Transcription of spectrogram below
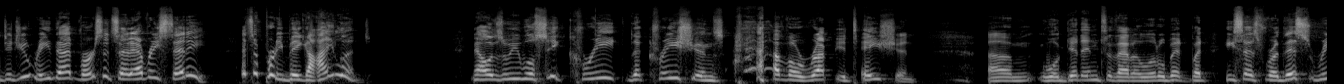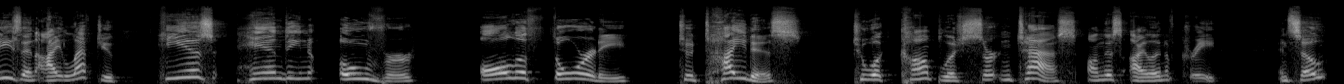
Did you read that verse? It said every city. It's a pretty big island. Now, as we will see, Crete, the Cretians have a reputation. Um, we'll get into that in a little bit. But he says, For this reason I left you. He is handing over all authority to Titus to accomplish certain tasks on this island of Crete. And so,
